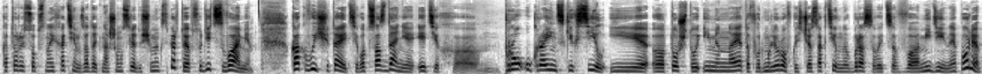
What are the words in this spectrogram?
который, собственно, и хотим задать нашему следующему эксперту и обсудить с вами. Как вы считаете, вот создание этих э, проукраинских сил и э, то, что именно эта формулировка сейчас активно вбрасывается в медийное поле,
